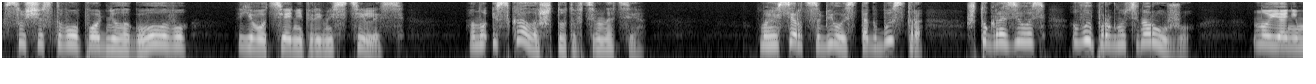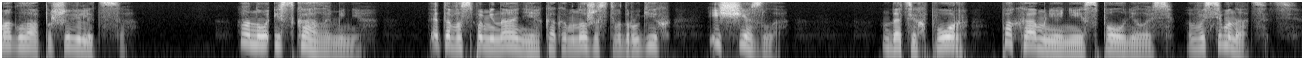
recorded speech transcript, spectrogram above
Существо подняло голову, его тени переместились. Оно искало что-то в темноте. Мое сердце билось так быстро, что грозилось выпрыгнуть наружу, но я не могла пошевелиться. Оно искало меня. Это воспоминание, как и множество других, исчезло. До тех пор, пока мне не исполнилось восемнадцать.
